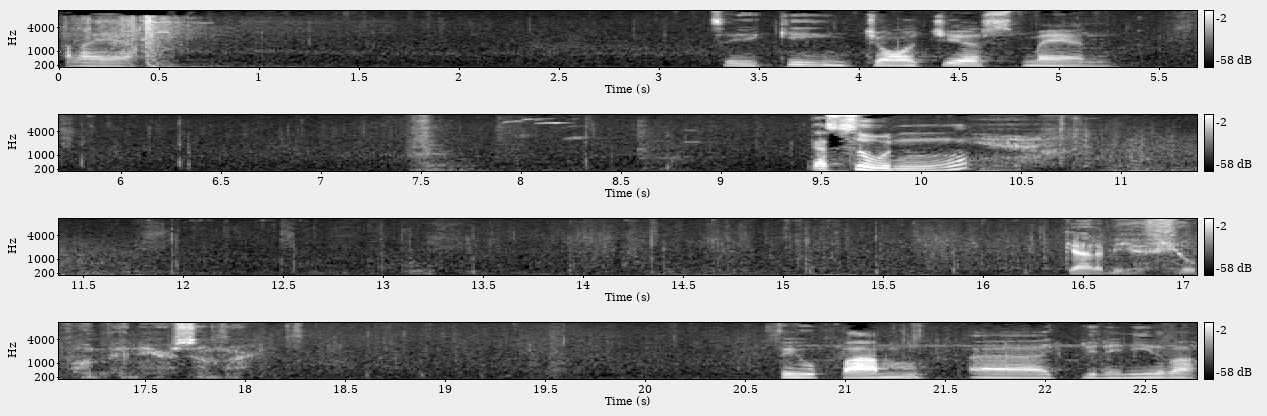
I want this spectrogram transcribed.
อะไรอะ Seeking George's Man กระสุน Gotta be a fuel pump in here somewhere. ฟิลปั๊มอ่าอยู่ในนี้หรือเปล่า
